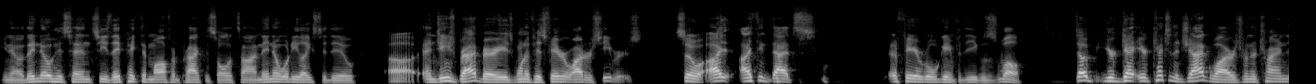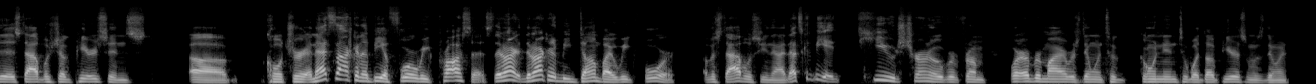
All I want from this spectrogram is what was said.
You know, they know his tendencies. They picked him off in practice all the time. They know what he likes to do. Uh, and James Bradberry is one of his favorite wide receivers. So I, I think that's a favorable game for the Eagles as well. Doug, you're get you're catching the Jaguars when they're trying to establish Doug Pederson's uh, culture, and that's not going to be a four week process. They're not they're not going to be done by week four of establishing that. That's going to be a huge turnover from what Urban Meyer was doing to going into what Doug Pederson was doing.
